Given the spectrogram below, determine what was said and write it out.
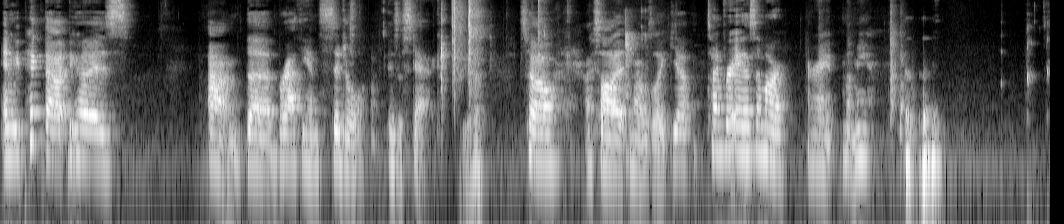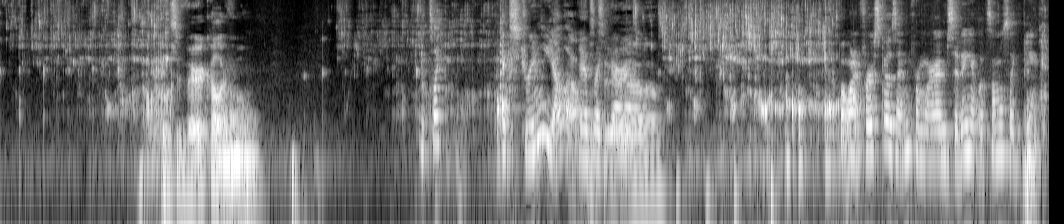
and we picked that because um, the Baratheon sigil is a stag. Yeah. So I saw it and I was like, "Yep, Time for ASMR. all right, let me." It's very colorful. It's like extremely yellow, It's, like very yellow. yellow. but when it first goes in from where I'm sitting, it looks almost like pink.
